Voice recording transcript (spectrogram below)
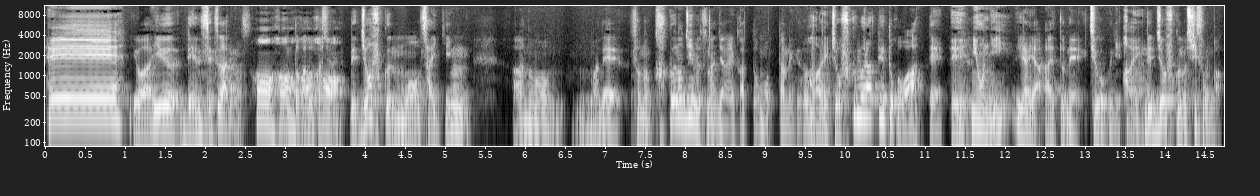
へえ。いわゆる伝説があります。はあはあはあ本当かどうか知らない。で、ジョフ君も最近、あの、まで、その架空の人物なんじゃないかと思ったんだけど、はいなんかジョフク村っていうところがあって、え、日本に？いやいや、えっとね、中国に。はいで、ジョフクの子孫が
